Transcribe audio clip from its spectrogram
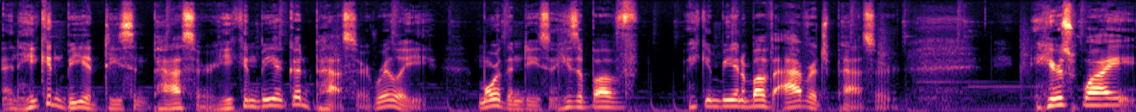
and he can be a decent passer. He can be a good passer, really, more than decent. He's above. He can be an above average passer. Here's why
